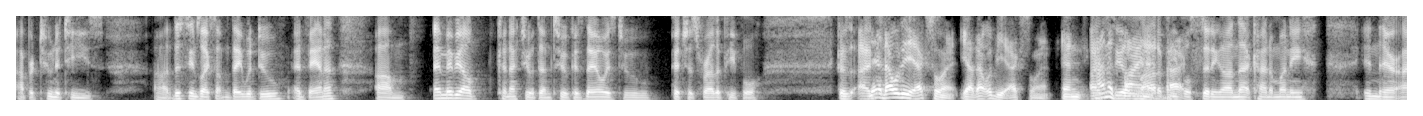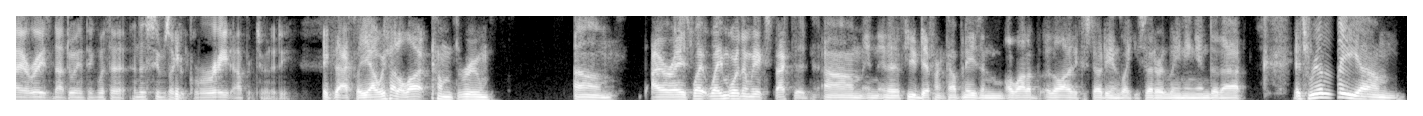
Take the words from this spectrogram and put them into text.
opportunities. Uh, this seems like something they would do at Vanna. Um, and maybe I'll connect you with them too, because they always do pitches for other people. Because I yeah, that would be excellent. Yeah, that would be excellent. And I see a lot of back. people sitting on that kind of money in their IRAs, not doing anything with it. And this seems like a great opportunity. Exactly. Yeah, we've had a lot come through. Um, IRAs way, way more than we expected um, in, in, a few different companies, and a lot of a lot of the custodians, like you said, are leaning into that. It's really, um,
